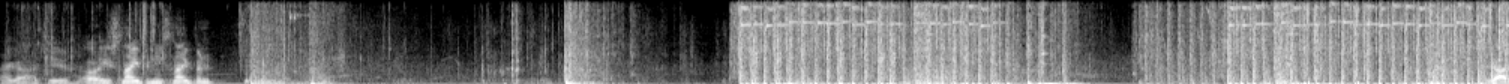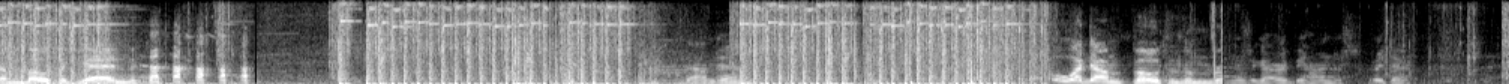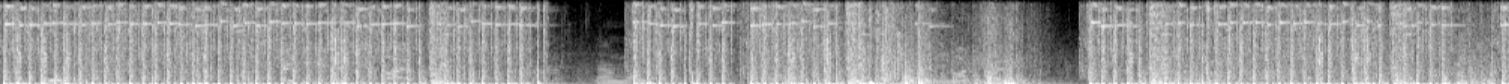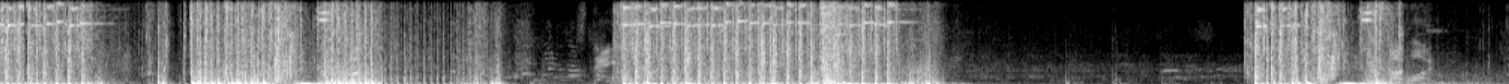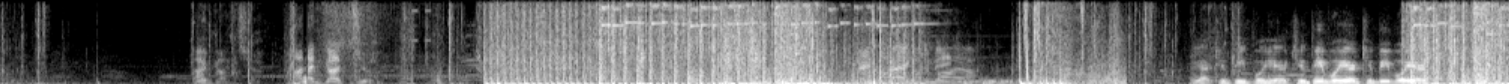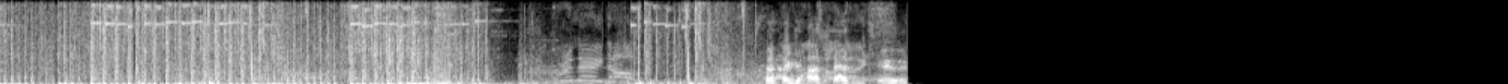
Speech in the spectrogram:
I got you. Oh, he's sniping. He's sniping. Got them both again. Down 10. Oh, I downed both of them, bro. There's a guy right behind us. Right there. Down one. I've got you. I've got you. We got two people here. Two people here. Two people here. Grenade out. I got them too.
